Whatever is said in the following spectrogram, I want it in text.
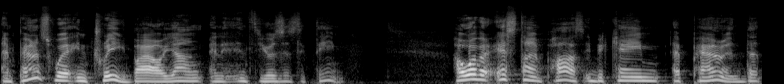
and parents were intrigued by our young and enthusiastic team. However, as time passed, it became apparent that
